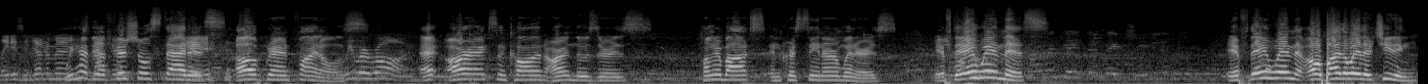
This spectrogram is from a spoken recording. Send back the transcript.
Ladies and gentlemen, we have the official status of grand finals. We were wrong. Eh, RX and Colin aren't losers. Hungrybox and Christine are winners. If they win this, if they win that, oh, by the way, they're cheating.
